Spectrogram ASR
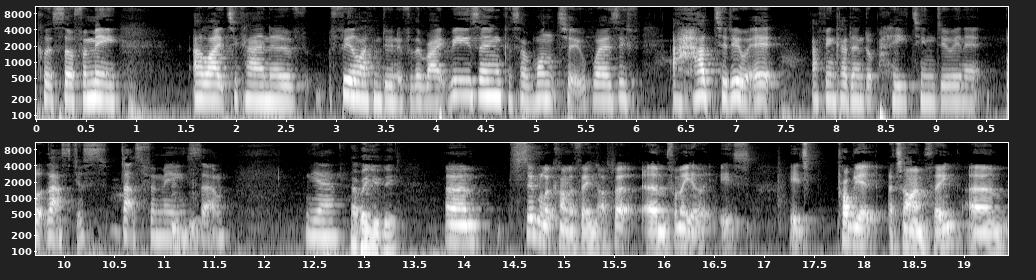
Cause so for me, I like to kind of feel like I'm doing it for the right reason because I want to. Whereas if I had to do it, I think I'd end up hating doing it. But that's just that's for me. Mhm. So yeah, How about you, D? Um, similar kind of thing. I thought, um, for me, it's it's probably a, a time thing. Um,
